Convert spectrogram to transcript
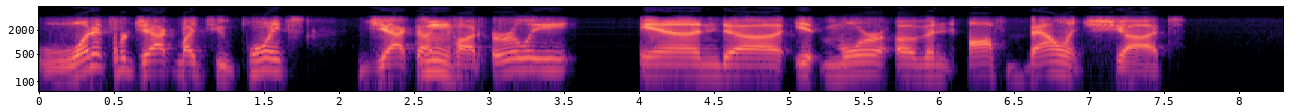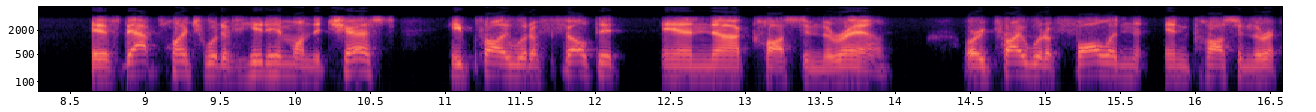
won it for Jack by two points. Jack got Mm. caught early, and uh, it more of an off balance shot. If that punch would have hit him on the chest, he probably would have felt it and uh, cost him the round, or he probably would have fallen and cost him the round.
